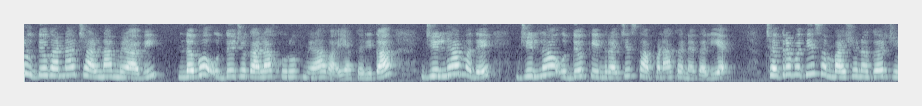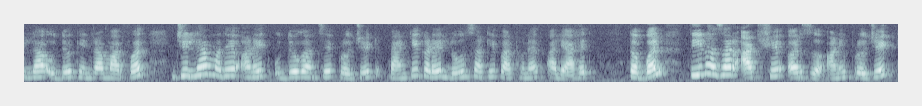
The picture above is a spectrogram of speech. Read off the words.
उद्योगांना चालना मिळावी नव उद्योजकाला हुरूप मिळावा याकरिता जिल्ह्यामध्ये जिल्हा उद्योग केंद्राची स्थापना करण्यात आली आहे. छत्रपती संभाजीनगर जिल्हा उद्योग केंद्रामार्फत जिल्ह्यामध्ये अनेक उद्योगांचे प्रोजेक्ट बँकेकडे लोनसाठी पाठवण्यात आले आहेत. तब्बल तीन हजार आठशे अर्ज आणि प्रोजेक्ट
